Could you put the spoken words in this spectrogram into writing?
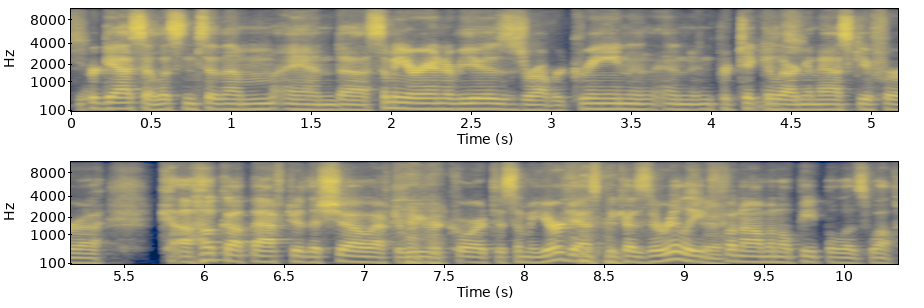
your guests. I listened to them and uh, some of your interviews, Robert Greene, and, and in particular, yes. I'm going to ask you for a, a, hookup after the show, after we record to some of your guests, because they're really sure. phenomenal people as well.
